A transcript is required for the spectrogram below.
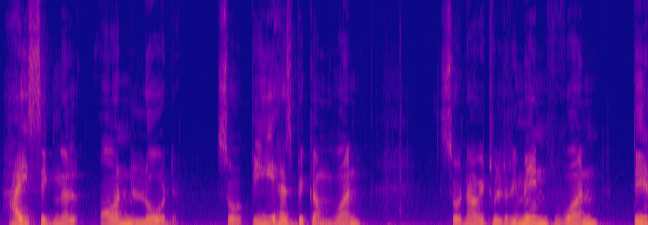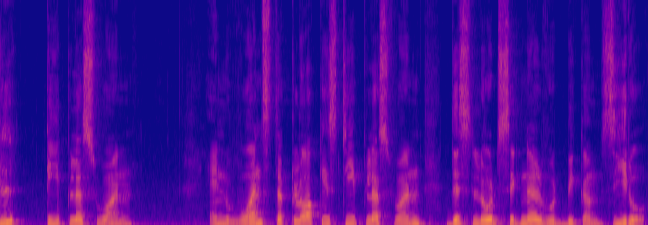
high signal on load. So P has become 1. So now it will remain 1 till t plus 1 and once the clock is t plus 1 this load signal would become 0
